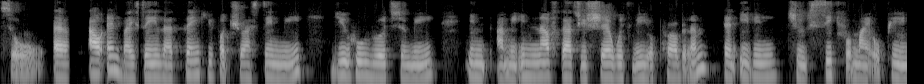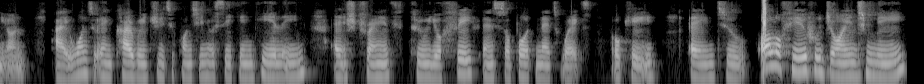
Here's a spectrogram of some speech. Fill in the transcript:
So uh, I'll end by saying that thank you for trusting me, you who wrote to me. In, I mean, enough that you share with me your problem and even to seek for my opinion. I want to encourage you to continue seeking healing and strength through your faith and support networks. Okay. And to all of you who joined me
